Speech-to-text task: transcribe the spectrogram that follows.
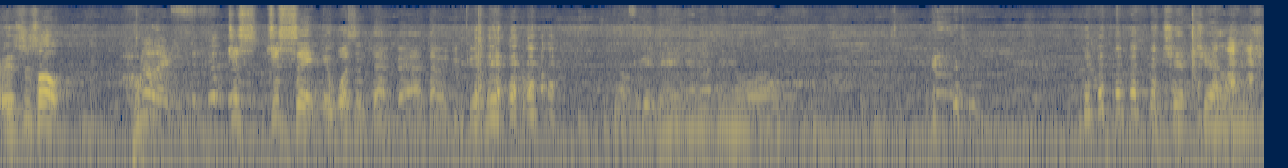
It's just all. There you go. Just, just say it wasn't that bad. That would be good. Don't forget to hang that up on your wall. The chip challenge.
